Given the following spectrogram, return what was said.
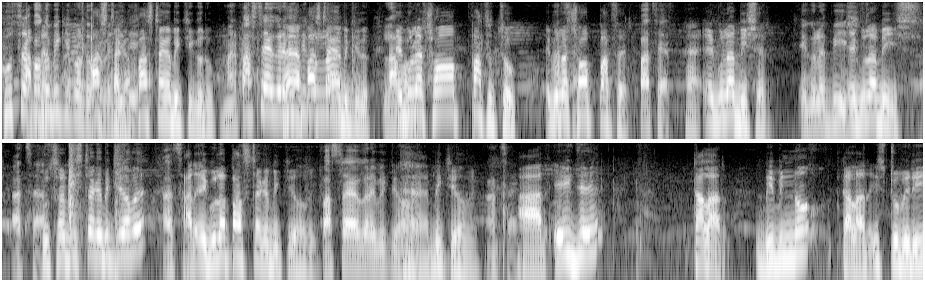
খুচরা কত বিক্রি করতে পাঁচ টাকা পাঁচ টাকা বিক্রি করুক। মানে পাঁচ টাকা করে হ্যাঁ পাঁচ টাকা বিক্রি করুক। এগুলা সব পাঁচের চোখ এগুলা আচ্ছা। সব পাঁচের। পাঁচের? হ্যাঁ এগুলা বিশের। এগুলো বিশ? এগুলা বিশ। আচ্ছা। খুচরা বিশ টাকা বিক্রি হবে আচ্ছা। আর এগুলা পাঁচ টাকা বিক্রি হবে। পাঁচ টাকা করে বিক্রি হবে? হ্যাঁ বিক্রি হবে। আচ্ছা। আর এই যে কালার বিভিন্ন কালার স্ট্রবেরি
